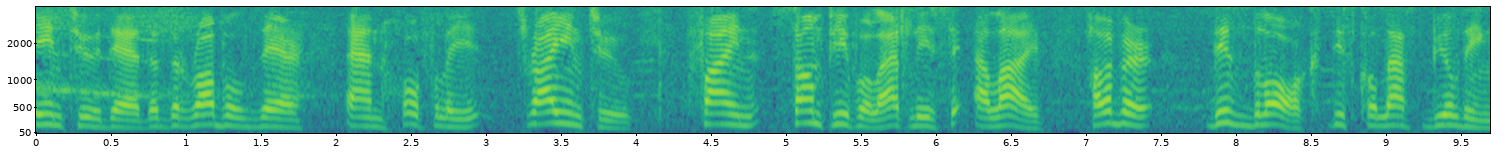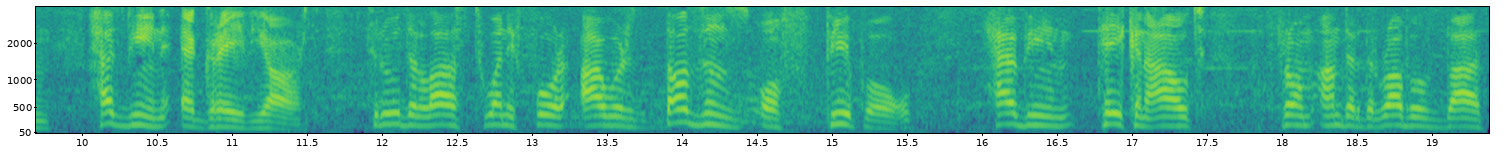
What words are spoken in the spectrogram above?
into the, the, the rubble there and hopefully trying to find some people at least alive. However, this block, this collapsed building, has been a graveyard. Through the last 24 hours, dozens of people have been taken out from under the rubble, but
